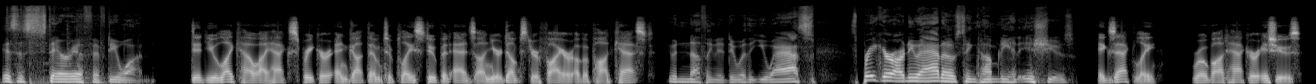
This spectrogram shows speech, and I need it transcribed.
is Hysteria 51. Did you like how I hacked Spreaker and got them to play stupid ads on your dumpster fire of a podcast? You had nothing to do with it, you ass. Spreaker, our new ad hosting company, had issues. Exactly. Robot hacker issues.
